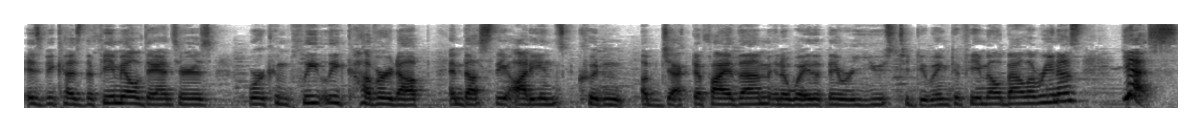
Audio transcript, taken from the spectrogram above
is because the female dancers were completely covered up and thus the audience couldn't objectify them in a way that they were used to doing to female ballerinas? Yes.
